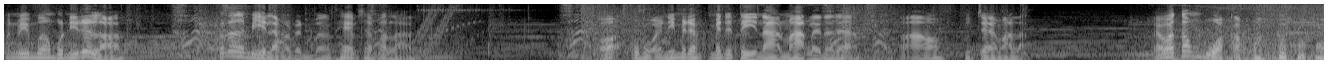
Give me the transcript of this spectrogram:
มันมีเมืองบนนี้ด้วยเหรอ ก็จะมีแหละ มันเป็นเมืองเทพใช่ปะล่ะอ๋อโอ้โห อันนี้ไม่ได้ไม่ได้ตีนานมากเลยนะเนี่ย เอากุญแจมาละแปลว่าต้องบวกกับ โอ้โห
